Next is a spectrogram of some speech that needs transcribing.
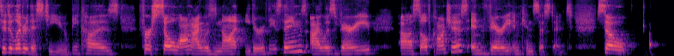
to deliver this to you because for so long I was not either of these things. I was very uh, self conscious and very inconsistent. So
